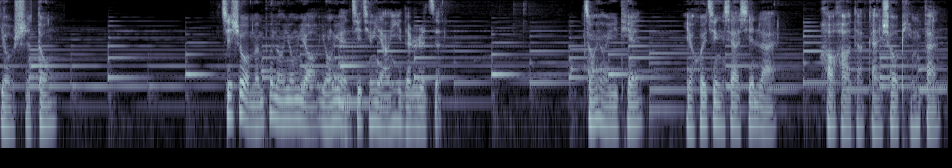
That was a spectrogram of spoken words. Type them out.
又是冬。即使我们不能拥有永远激情洋溢的日子，总有一天，也会静下心来，好好的感受平凡。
